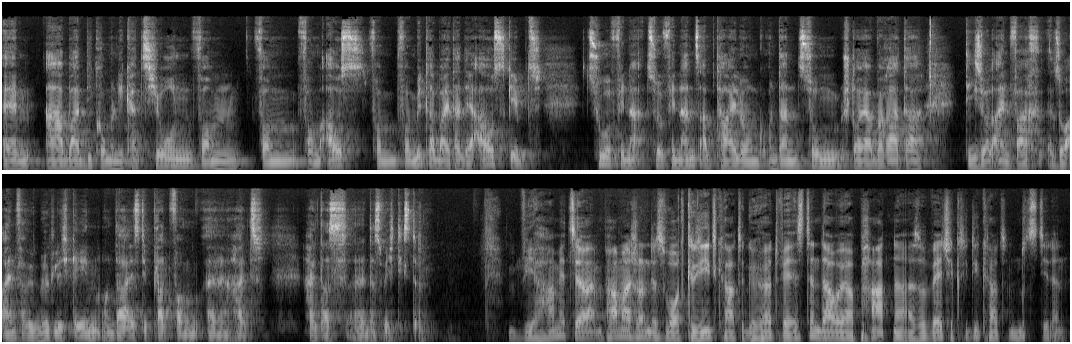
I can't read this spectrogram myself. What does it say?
Ähm, aber die Kommunikation vom, vom, vom, Aus, vom, vom Mitarbeiter, der ausgibt, zur, Finan zur Finanzabteilung und dann zum Steuerberater, die soll einfach so einfach wie möglich gehen. Und da ist die Plattform äh, halt, halt das, äh, das Wichtigste. Wir haben jetzt ja ein paar Mal schon das Wort Kreditkarte gehört. Wer ist denn da euer Partner? Also welche Kreditkarte nutzt ihr denn?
